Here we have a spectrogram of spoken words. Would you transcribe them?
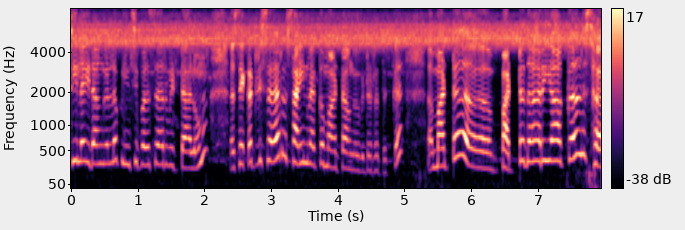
சில இடங்களில் பிரின்சிபல் சார் விட்டாலும் செக்ரட்டரி சார் சைன் வைக்க மாட்டாங்க விடுறதுக்கு. மற்ற பட்டதாரியாக்கள் ச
